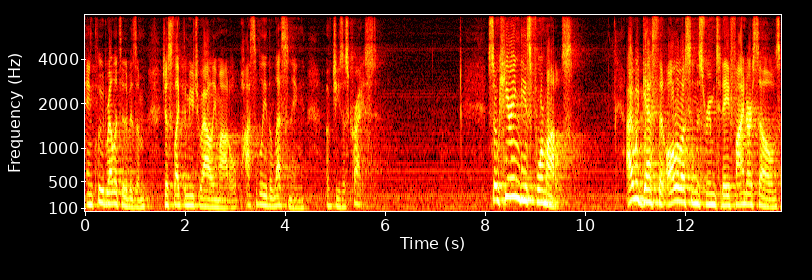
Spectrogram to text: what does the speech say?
include relativism, just like the mutuality model, possibly the lessening of Jesus Christ. So, hearing these four models, I would guess that all of us in this room today find ourselves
